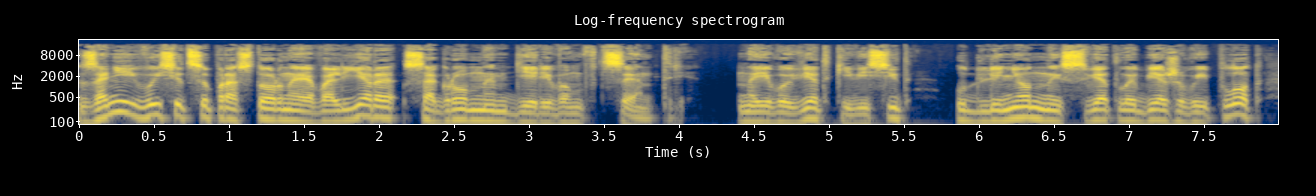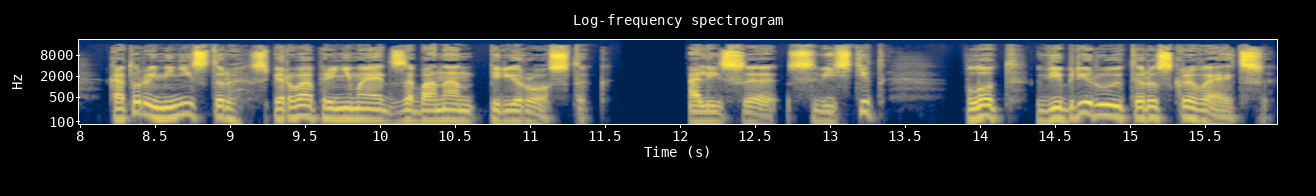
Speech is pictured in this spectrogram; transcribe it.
За ней высится просторная вольера с огромным деревом в центре. На его ветке висит удлиненный светло-бежевый плод, который министр сперва принимает за банан-переросток. Алиса свистит, плод вибрирует и раскрывается.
